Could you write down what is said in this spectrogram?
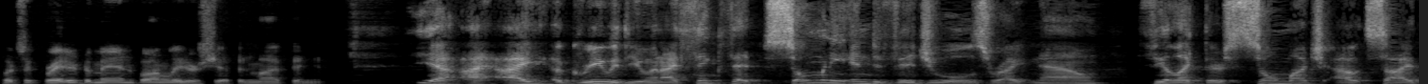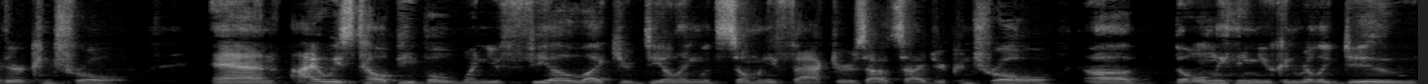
puts a greater demand upon leadership, in my opinion. Yeah, I, I agree with you. And I think that so many individuals right now feel like there's so much outside their control. And I always tell people when you feel like you're dealing with so many factors outside your control, uh, the only thing you can really do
